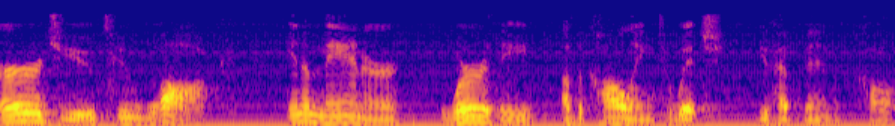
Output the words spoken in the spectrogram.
urge you to walk in a manner worthy of the calling to which you have been called.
